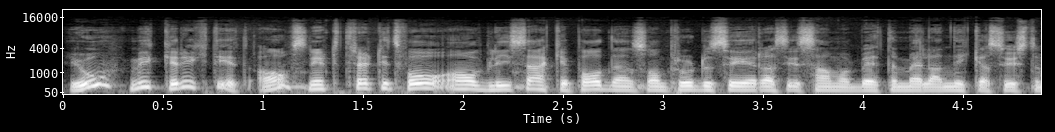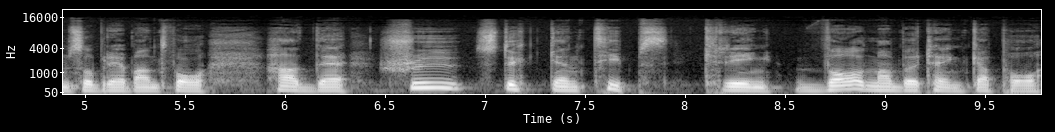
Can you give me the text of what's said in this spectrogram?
jo, mycket riktigt, avsnitt 32 av Bli säker-podden som produceras i samarbete mellan Nika Systems och Bredband2 hade sju stycken tips kring vad man bör tänka på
